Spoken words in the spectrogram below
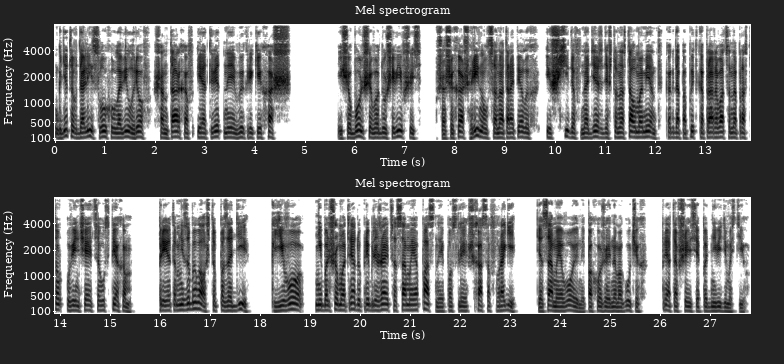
Где-то вдали слух уловил рев шантархов и ответные выкрики «Хаш!». Еще больше воодушевившись, Шашихаш ринулся на торопелых ишхидов в надежде, что настал момент, когда попытка прорваться на простор увенчается успехом. При этом не забывал, что позади, к его небольшому отряду приближаются самые опасные после шхасов враги, те самые воины, похожие на могучих, прятавшиеся под невидимостью.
